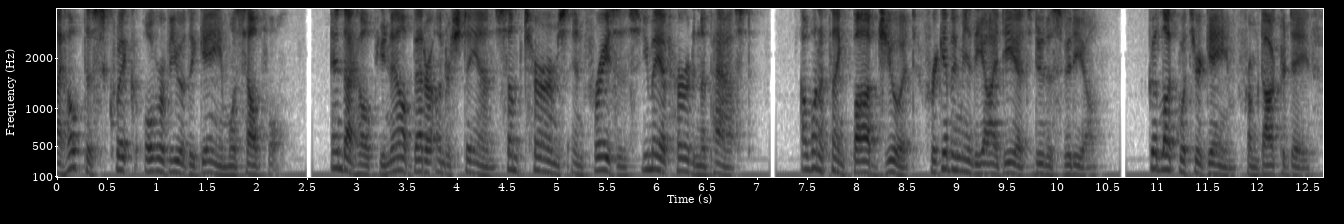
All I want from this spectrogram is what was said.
I hope this quick overview of the game was helpful, and I hope you now better understand some terms and phrases you may have heard in the past. I want to thank Bob Jewett for giving me the idea to do this video. Good luck with your game from Dr. Dave.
